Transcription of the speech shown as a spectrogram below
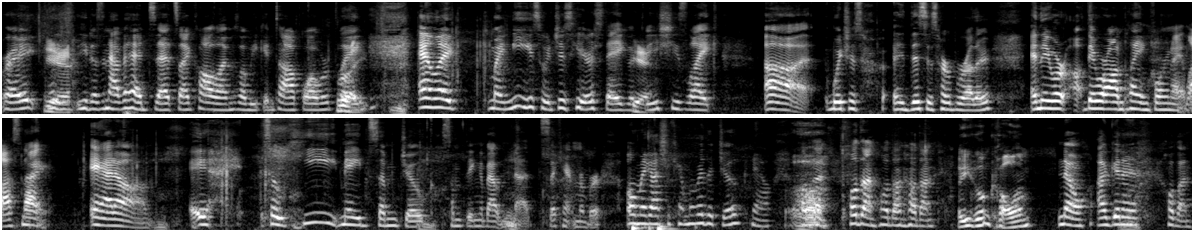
Right? Yeah. He doesn't have a headset, so I call him so we can talk while we're playing. Right. And like my niece, which is here staying with Yeah. me, she's like, uh, which is this is her brother, and they were they were on playing Fortnite last night, and um, eh, so he made some joke, something about nuts. I can't remember. Oh my gosh, I can't remember the joke now. Hold on, hold on, hold on, hold on. Are you going to call him? No, I'm gonna hold on.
